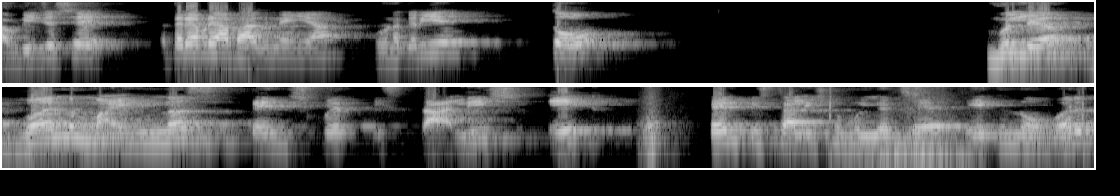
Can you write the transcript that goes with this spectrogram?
આવડી જશે. અત્યારે આપણે આ ભાગને અહીંયા પૂર્ણ કરીએ. તો મૂલ્ય વન માઇનસ ટેન સ્ક્વેર પિસ્તાલીસ એક. ટેન પિસ્તાલીસનું મૂલ્ય છે એક નો વર્ગ.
